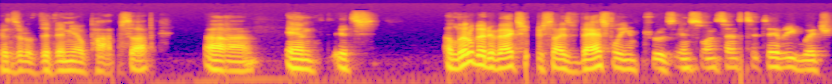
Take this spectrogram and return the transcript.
because the Vimeo pops up, uh, and it's a little bit of exercise vastly improves insulin sensitivity, which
